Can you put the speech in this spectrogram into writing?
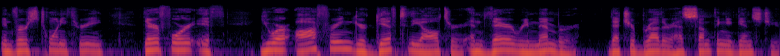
in verse 23 Therefore, if you are offering your gift to the altar and there remember that your brother has something against you,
